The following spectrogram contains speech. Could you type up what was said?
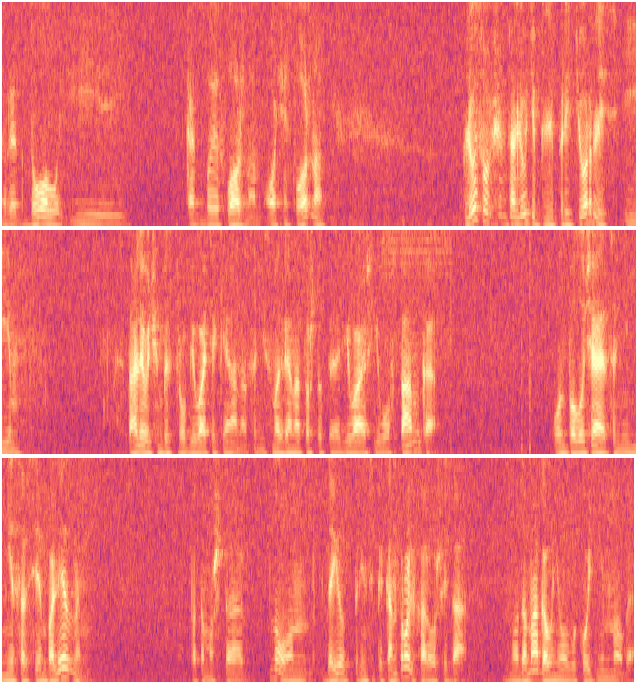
Рэгдол. И как бы сложно, очень сложно. Плюс, в общем-то, люди притерлись и стали очень быстро убивать Океаноса. Несмотря на то, что ты одеваешь его в танка, он получается не, не совсем полезным, потому что ну, он дает, в принципе, контроль хороший, да. Но дамага у него выходит немного.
